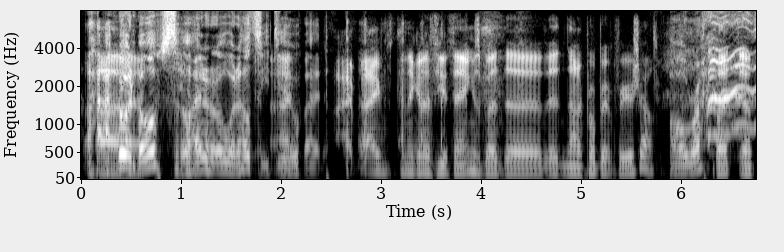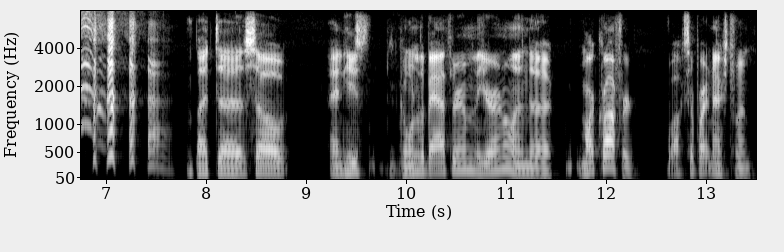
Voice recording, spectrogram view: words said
I would hope so. I don't know what else you do, but I, I can think of a few things, but uh, they're not appropriate for your show. all right. But uh, but uh, so and he's going to the bathroom, the urinal, and uh, Marc Crawford walks up right next to him,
